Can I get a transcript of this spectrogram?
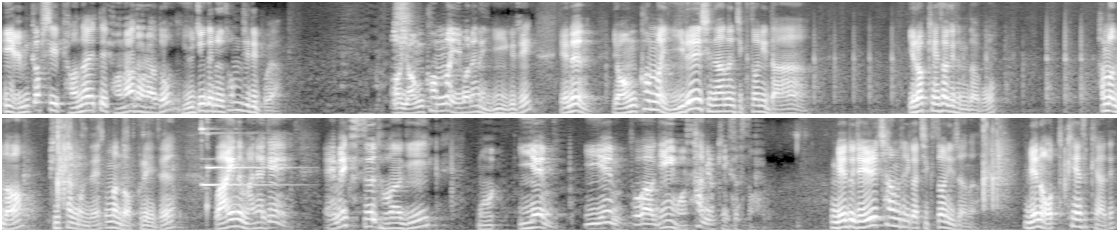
이 m 값이 변할 때 변하더라도 유지되는 성질이 뭐야? 어, 0, 이번에는 2, 그지? 얘는 0,2를 지나는 직선이다. 이렇게 해석이 된다고. 한 번 더 비슷한 건데 한 번 더 업그레이드. y는 만약에 mx 더하기 뭐 2m, 2m 더하기 뭐 3 이렇게 있었어. 얘도 이제 1차 함수니까 직선이잖아. 얘는 어떻게 해석해야 돼?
